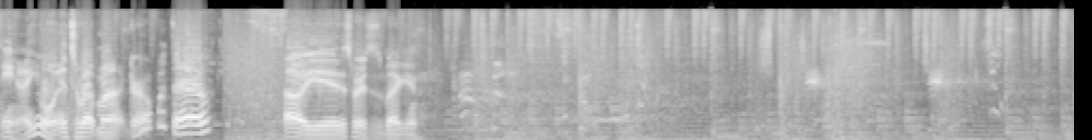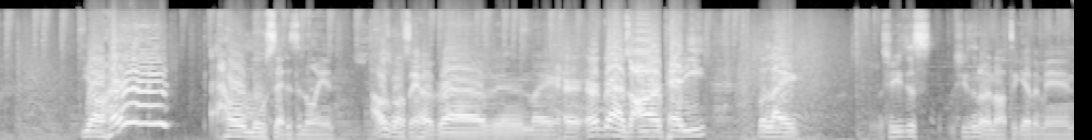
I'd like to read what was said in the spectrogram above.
damn, you won't interrupt my girl. What the hell? Oh yeah, this person's bugging. Yo, her whole moveset is annoying. I was gonna say her grab and like her her grabs are petty, but like she's just she's annoying altogether, man.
